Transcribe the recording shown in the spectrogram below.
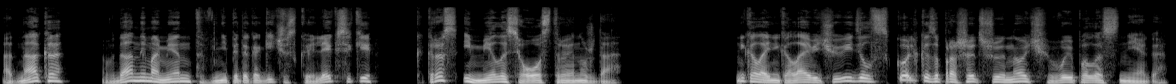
Однако в данный момент в непедагогической лексике как раз имелась острая нужда. Николай Николаевич увидел, сколько за прошедшую ночь выпало снега.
